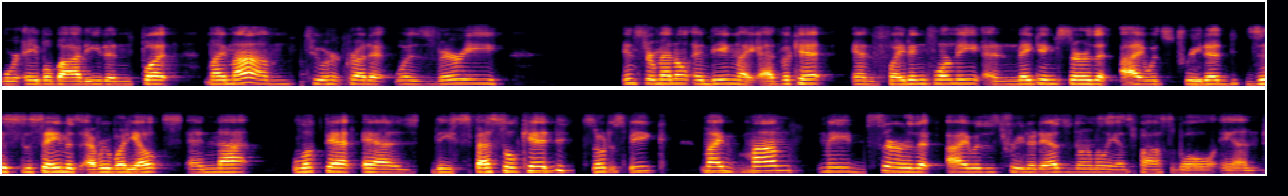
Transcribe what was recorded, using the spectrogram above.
were able bodied and but my mom to her credit was very instrumental in being my advocate and fighting for me and making sure that I was treated just the same as everybody else and not looked at as the special kid, so to speak. My mom made sure that I was treated as normally as possible and,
